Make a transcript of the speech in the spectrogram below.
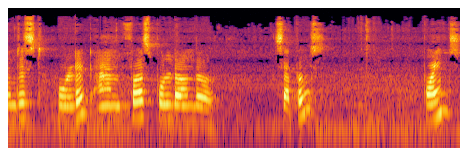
then just hold it and first pull down the sepals points.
